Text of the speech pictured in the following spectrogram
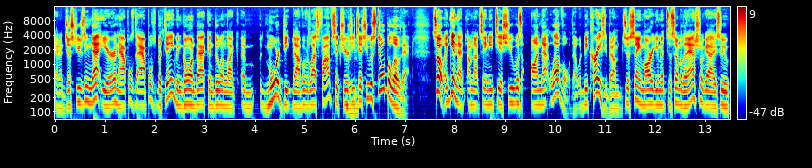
And just using that year and apples to apples, but then even going back and doing like a more deep dive over the last five, six years, mm-hmm. ETSU was still below that. So again, that I'm not saying ETSU was on that level. That would be crazy. But I'm just saying my argument to some of the national guys who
